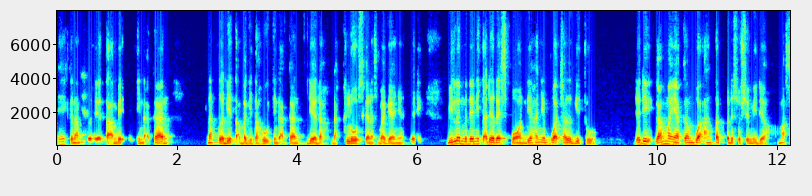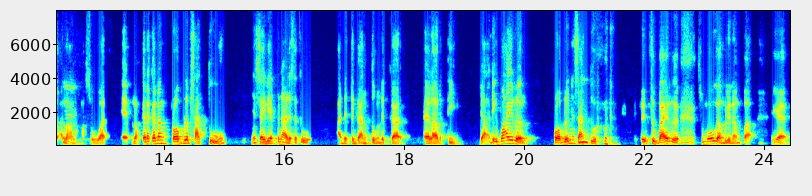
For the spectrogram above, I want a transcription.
Eh kenapa yeah. dia tak ambil tindakan? Kenapa dia tak bagi tahu tindakan dia dah dah close dan sebagainya. Jadi bila benda ni tak ada respon, dia hanya buat cara gitu. Jadi ramai akan buat hantar kepada social media. Masalah yeah. lah, masuk WhatsApp lah. Kadang-kadang problem satu, yang saya lihat pernah ada satu, ada tergantung dekat LRT. Jadi viral. Problemnya satu. itu viral semua orang boleh nampak kan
